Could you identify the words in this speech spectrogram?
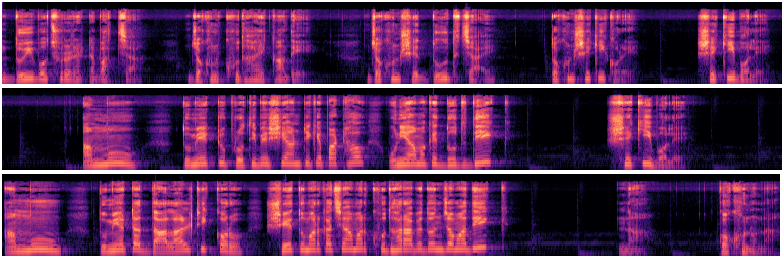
দুই বছরের একটা বাচ্চা, যখন ক্ষুধায় কাঁদে, যখন সে দুধ চায়, তখন সে কি করে? সে কি বলে? আম্মু, তুমি একটু প্রতিবেশী আন্টিকে পাঠাও, উনি আমাকে দুধ দিক। সে কি বলে? আম্মু, তুমি একটা দালাল ঠিক করো, সে তোমার কাছে আমার ক্ষুধার আবেদন জমা দিক? না, কখনো না।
